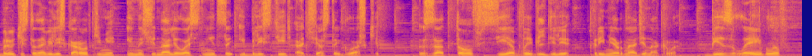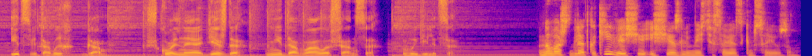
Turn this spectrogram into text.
Брюки становились короткими и начинали лосниться и блестеть от частой глажки. Зато все выглядели примерно одинаково. Без лейблов и цветовых гамм. Школьная одежда не давала шанса выделиться. На ваш взгляд, какие вещи исчезли вместе с Советским Союзом?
